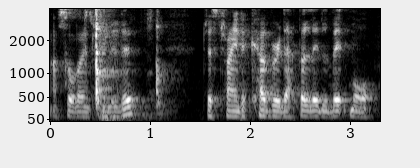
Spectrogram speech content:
That's all I'm trying to do. Just trying to cover it up a little bit more.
